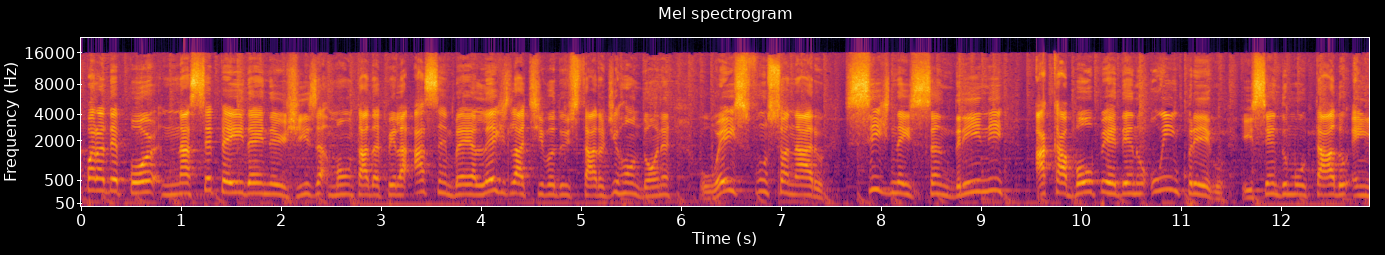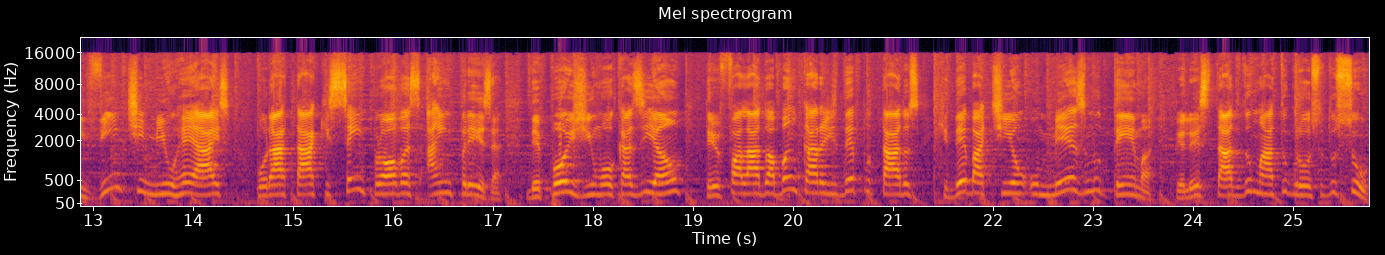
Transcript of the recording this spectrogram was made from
para depor na CPI da Energisa montada pela Assembleia Legislativa do Estado de Rondônia, o ex-funcionário Sidney Sandrini acabou perdendo o emprego e sendo multado em 20 mil reais por ataque sem provas à empresa, depois de uma ocasião ter falado à bancada de deputados que debatiam o mesmo tema pelo estado do Mato Grosso do Sul,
